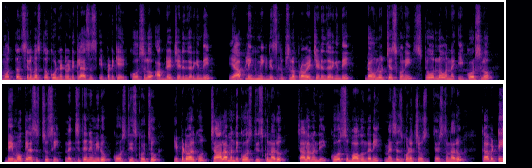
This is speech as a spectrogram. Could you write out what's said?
మొత్తం సిలబస్తో కూడినటువంటి క్లాసెస్ ఇప్పటికే కోర్సులో అప్డేట్ చేయడం జరిగింది. యాప్ లింక్ మీకు డిస్క్రిప్షన్లో ప్రొవైడ్ చేయడం జరిగింది. డౌన్లోడ్ చేసుకొని స్టోర్లో ఉన్న ఈ కోర్సులో డెమో క్లాసెస్ చూసి నచ్చితేనే మీరు కోర్స్ తీసుకోవచ్చు. ఇప్పటి వరకు చాలామంది కోర్స్ తీసుకున్నారు. చాలామంది కోర్సు బాగుందని మెసేజ్ కూడా చూ చేస్తున్నారు. కాబట్టి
